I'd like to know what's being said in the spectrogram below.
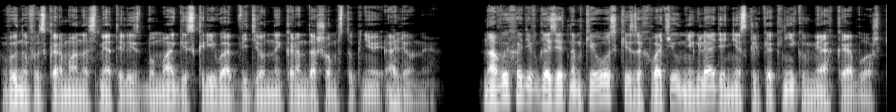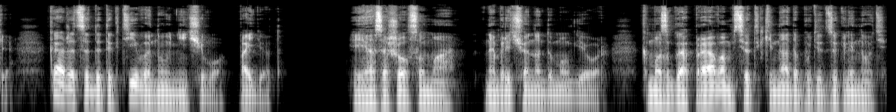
вынув из кармана смятый лист бумаги с криво обведенной карандашом ступней Алены. На выходе в газетном киоске захватил, не глядя, несколько книг в мягкой обложке. Кажется, детективы, ну ничего, пойдет. «Я сошел с ума», — обреченно думал Геор. «К мозгоправам все-таки надо будет заглянуть.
